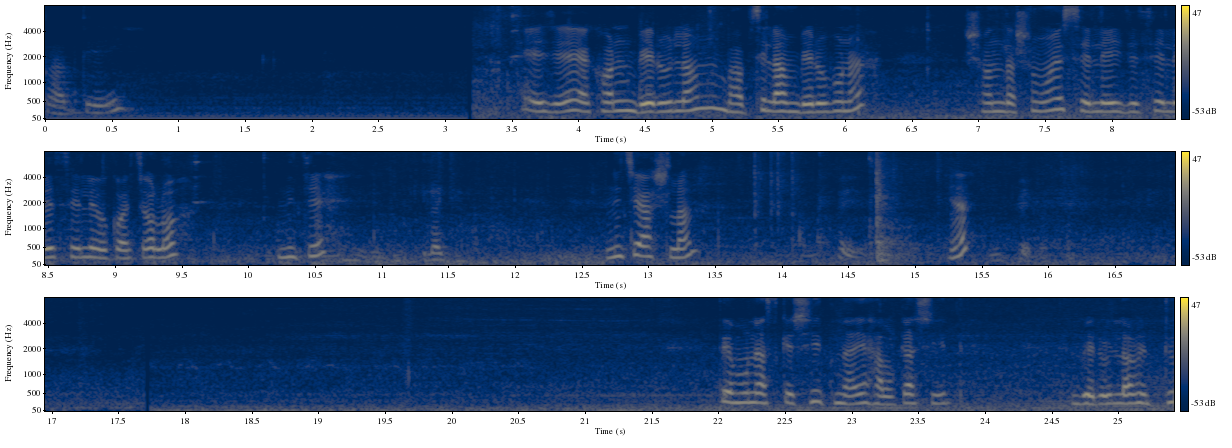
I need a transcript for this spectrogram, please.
ভাত দিই এই যে এখন বেরোলাম, ভাবছিলাম বেরোবো না। সন্ধ্যার সময় ছেলে, এই যে ছেলে, ছেলেও কয়, চলো নিচে। নিচে আসলাম। হ্যাঁ? তেমন আজকে শীত নাই, হালকা শীত। বেরোইলাম একটু।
